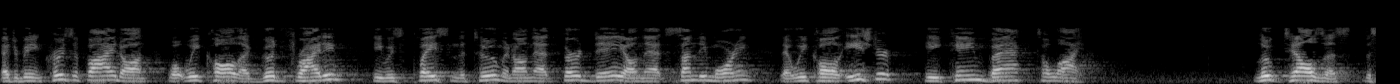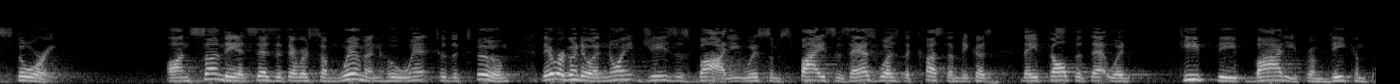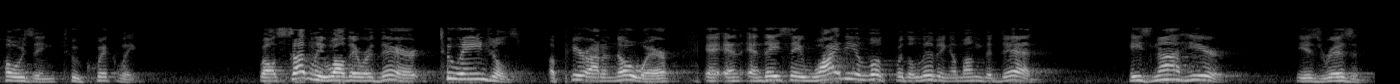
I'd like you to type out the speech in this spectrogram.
After being crucified on what we call a Good Friday, he was placed in the tomb, and on that third day, on that Sunday morning that we call Easter, he came back to life. Luke tells us the story. On Sunday, it says that there were some women who went to the tomb. They were going to anoint Jesus' body with some spices, as was the custom, because they felt that that would keep the body from decomposing too quickly. Well, suddenly, while they were there, two angels appear out of nowhere, and, and they say, Why do you look for the living among the dead? He's not here. He is risen.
